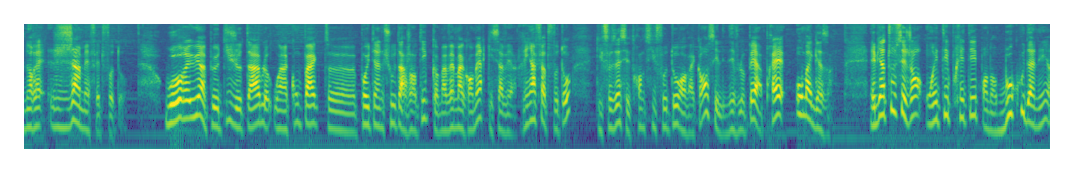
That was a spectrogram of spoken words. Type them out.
n'auraient jamais fait de photos ou aurait eu un petit jetable ou un compact euh, point and shoot argentique comme avait ma grand-mère qui savait rien faire de photos, qui faisait ses 36 photos en vacances et les développait après au magasin. Eh bien tous ces gens ont été prêtés pendant beaucoup d'années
